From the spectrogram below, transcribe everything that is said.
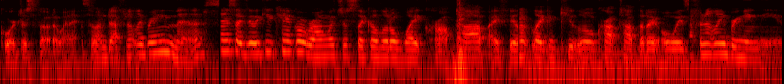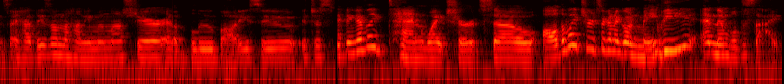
gorgeous photo in it. So I'm definitely bringing this. I feel like you can't go wrong with just like a little white crop top. I feel like a cute little crop top that I always definitely bringing these. I had these on the honeymoon last year and a blue bodysuit. It just, I think I have like 10 white shirts. So all the white shirts are gonna go in maybe and then we'll decide.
